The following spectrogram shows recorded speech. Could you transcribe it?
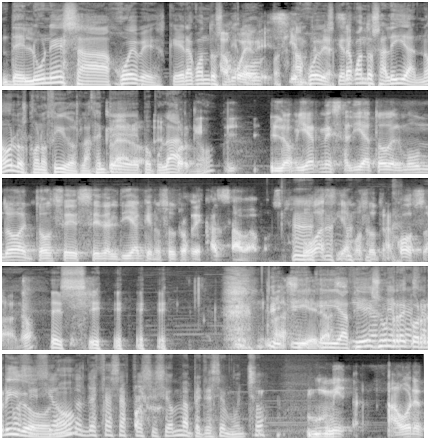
de lunes a jueves, que era cuando salía, a jueves, que era cuando salían, ¿no? Los conocidos, la gente popular, ¿no? Los viernes salía todo el mundo, entonces era el día que nosotros descansábamos o hacíamos otra cosa, ¿no? Sí. Así era. Y, hacíais un recorrido, ¿no? ¿Dónde está esa exposición? Me apetece mucho. Mira, ahora,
